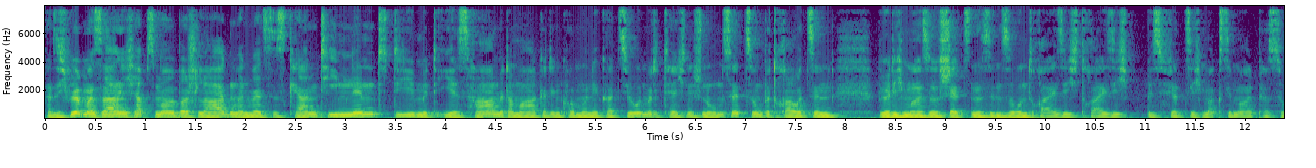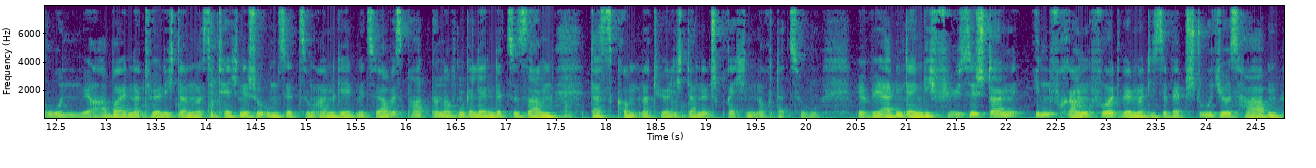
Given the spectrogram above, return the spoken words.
Also ich würde mal sagen, ich habe es mal überschlagen, wenn man jetzt das Kernteam nimmt, die mit ISH, mit der Marketing-Kommunikation, mit der technischen Umsetzung betraut sind, würde ich mal so schätzen, es sind so rund 30, 30 bis 40 maximal Personen. Wir arbeiten natürlich dann, was die technische Umsetzung angeht, mit Servicepartnern auf dem Gelände zusammen. Das kommt natürlich dann entsprechend noch dazu. Wir werden, denke ich, physisch dann in Frankfurt, wenn wir diese Webstudios haben,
